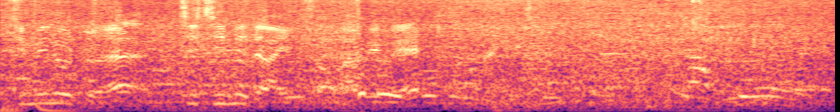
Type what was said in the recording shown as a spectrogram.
ကြီးမင်းတို့အတွက်ချစ်ချင်းမြတ်တာယူဆောင်လာပေးမယ်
